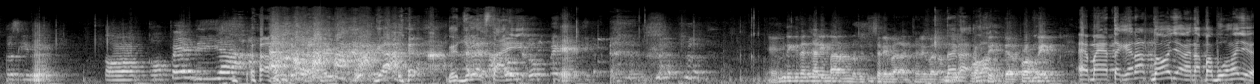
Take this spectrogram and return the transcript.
terus gini. Tokopedia. Gak, gak jelas tai. Eh, ini kita cari barang dulu, cari barang, cari barang. Nah, Biar profit, biar profit. Eh, mayatnya Geralt bawa jangan apa buang aja.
